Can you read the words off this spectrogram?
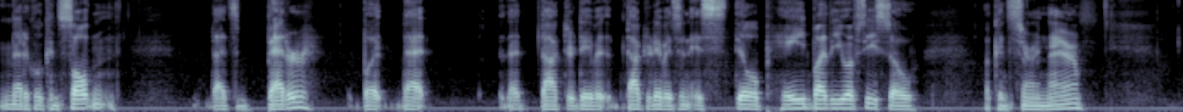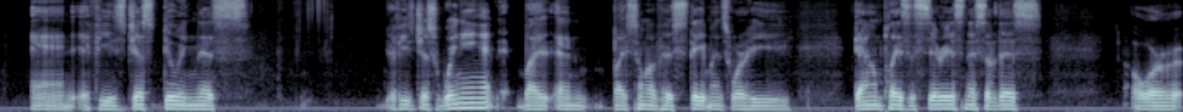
medical consultant, that's better. But that that Dr. David Dr. Davidson is still paid by the UFC, so a concern there. And if he's just doing this, if he's just winging it by and by some of his statements where he downplays the seriousness of this, or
